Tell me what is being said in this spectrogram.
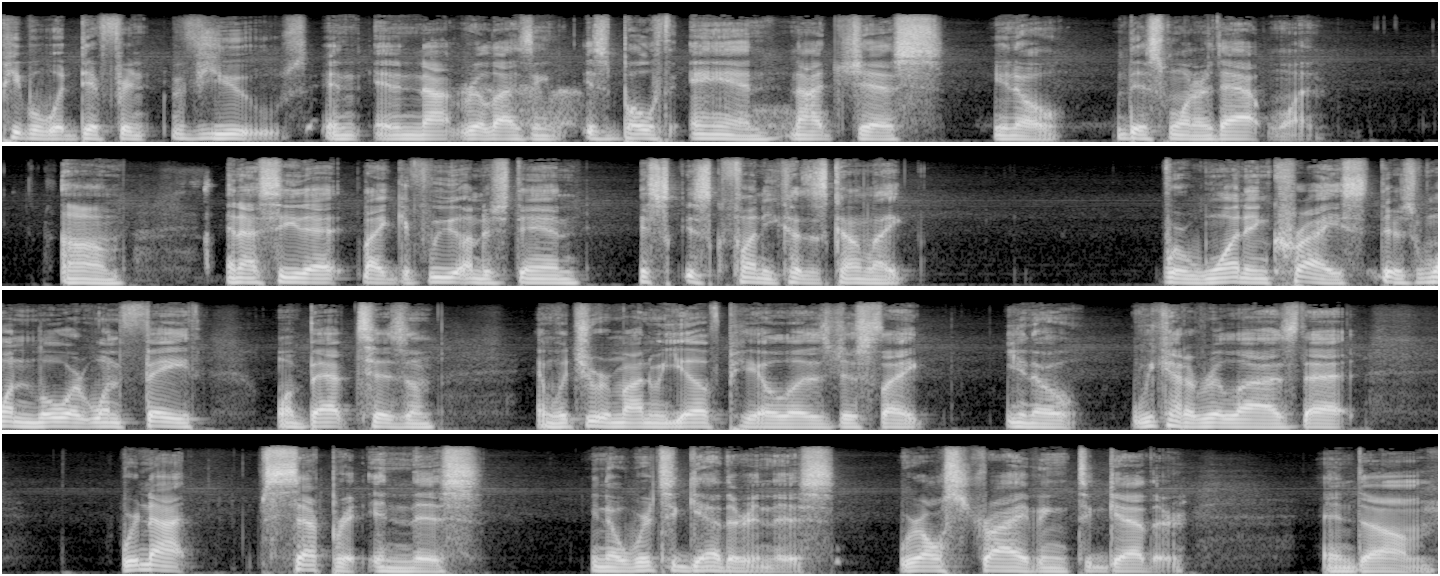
people with different views and, and not realizing it's both and not just you know this one or that one. Um, and I see that like if we understand, it's it's funny because it's kind of like we're one in Christ. There's one Lord, one faith, one baptism, and what you remind me of, Paola, is just like, you know, we got to realize that we're not separate in this. You know, we're together in this. We're all striving together. And um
